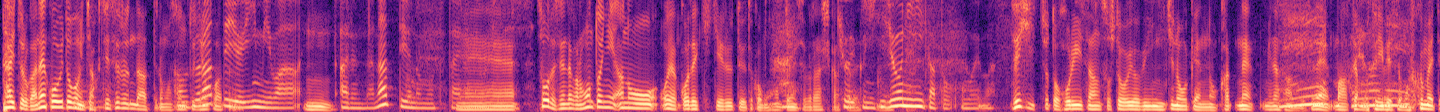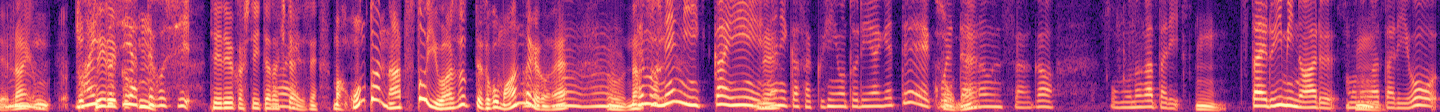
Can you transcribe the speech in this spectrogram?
タイトルがねこういうところに着地するんだっていうのも青本当によかっっていう意味はうんあるんだなっていうのも伝えられましたねし、そうですね。だから本当にあの親子で聞けるというところも本当に素晴らしかった教ですし、育に非常にいいかと思います。ぜひちょっと堀井さんそしておよび日能県のか、ね、皆さんですね。まあでも TBS も含めて、うん。来うんちょっと毎定例化年やってうんほしい。定例化していただきたいですね、まあ本当は夏と言わずってところもあるんだけどね、でも年に1回ね。何か作品を取り上げて、こうやってアナウンサーが物語伝うん。える意味のある物語を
